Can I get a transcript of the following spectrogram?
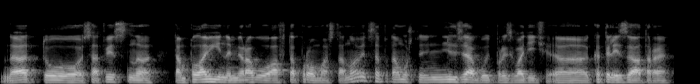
да, то, соответственно, там половина мирового автопрома остановится, потому что нельзя будет производить э, катализаторы,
